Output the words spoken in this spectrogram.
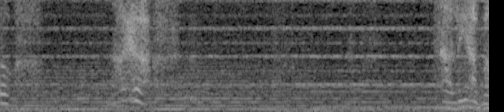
啊妈呀？咋了吧？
